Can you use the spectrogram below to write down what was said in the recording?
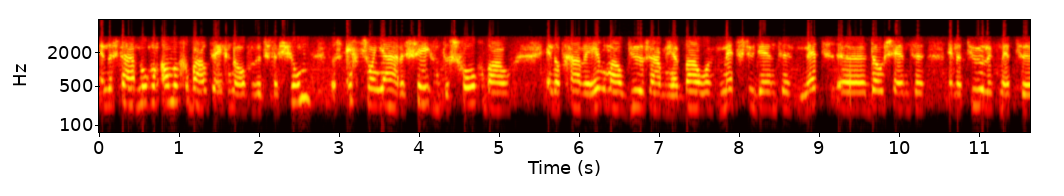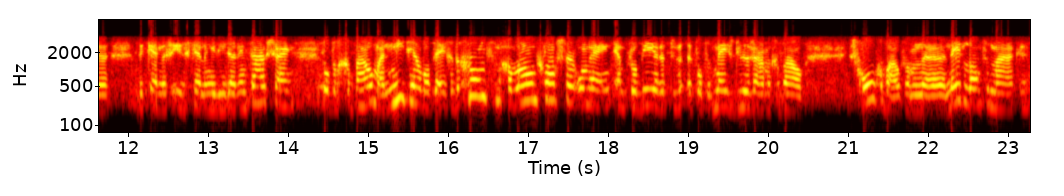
En er staat nog een ander gebouw tegenover het station. Dat is echt zo'n jaren 70 schoolgebouw. En dat gaan we helemaal duurzaam herbouwen met studenten, met uh, docenten en natuurlijk met uh, de kennisinstellingen die daarin thuis zijn. Tot een gebouw, maar niet helemaal tegen de grond. Maar gewoon glas eromheen en proberen tot het meest duurzame gebouw schoolgebouw van uh, Nederland te maken.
